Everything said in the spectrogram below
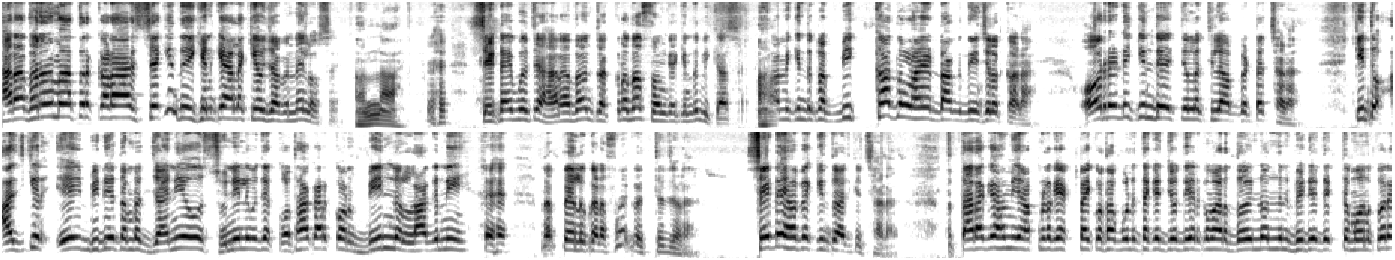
হারাধনের মাত্র কাড়া আসছে কিন্তু এখানকে আলে কেউ যাবেন নাই লসে। না। সেটাই বলছে হারাধন চক্রধর সঙ্গে কিন্তু বিকাশ। আমি কিন্তু একটা বিখ্যাত লড়াইয়ের ডাক দিয়েছিল কাড়া অলরেডি কিন্তু এই চলেছিল আপডেটটা ছাড়া। কিন্তু আজকের এই ভিডিওতে আমরা জানিয়ে ও শুনে নেব যে কথাকার কোন বিন লাগনি। না পেলু কাড়ার সঙ্গে করতে জোড়া। সেটাই হবে কিন্তু আজকে ছাড়া। তো তার আগে আমি আপনাকে একটাই কথা বলে থাকি যদি এরকম আর দৈনন্দিন ভিডিও দেখতে মন করে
